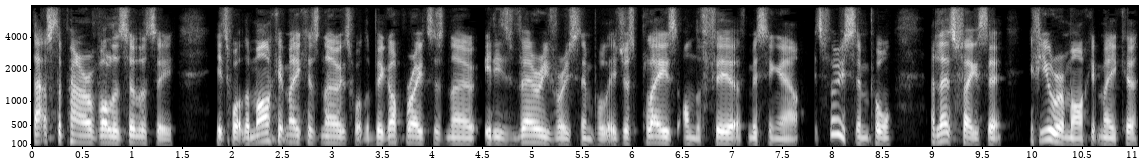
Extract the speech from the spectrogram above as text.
That's the power of volatility. It's what the market makers know. It's what the big operators know. It is very, very simple. It just plays on the fear of missing out. It's very simple. And let's face it, if you were a market maker,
